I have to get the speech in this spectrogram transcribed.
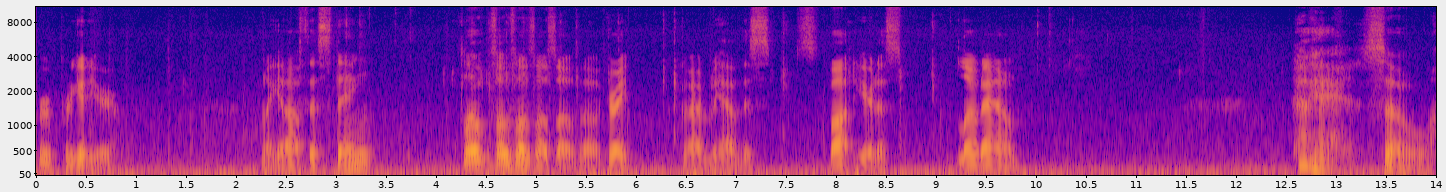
we're pretty good here. When I get off this thing. Slow, slow, slow, slow, slow, slow. Great. Glad we have this spot here to slow down. Okay, so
